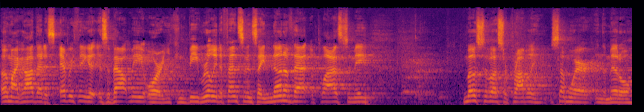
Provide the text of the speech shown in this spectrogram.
oh my God, that is everything is about me, or you can be really defensive and say, none of that applies to me. Most of us are probably somewhere in the middle.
